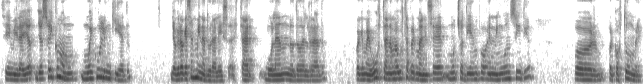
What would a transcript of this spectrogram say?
Sí, mira, yo, yo soy como muy culo inquieto yo creo que esa es mi naturaleza, estar volando todo el rato, porque me gusta, no me gusta permanecer mucho tiempo en ningún sitio por, por costumbre,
